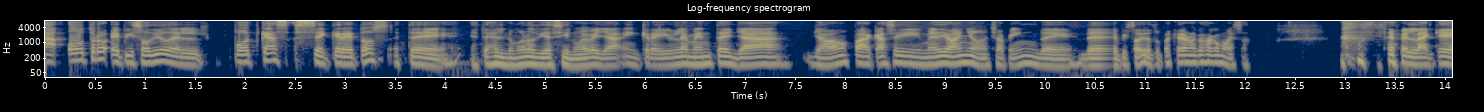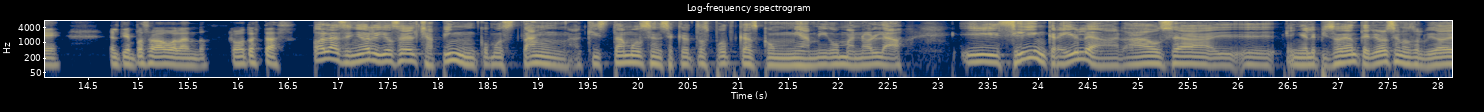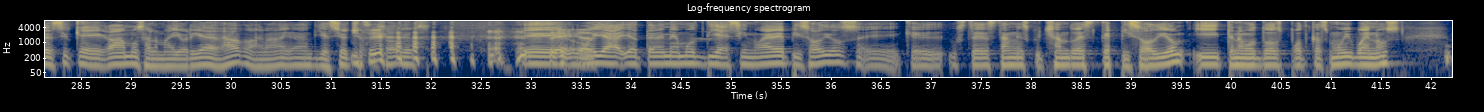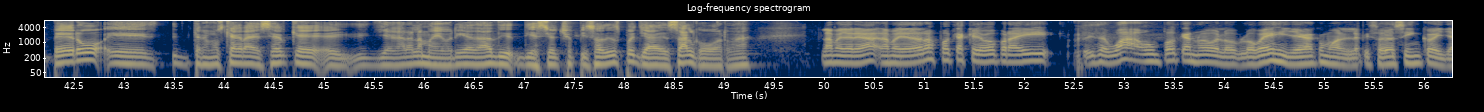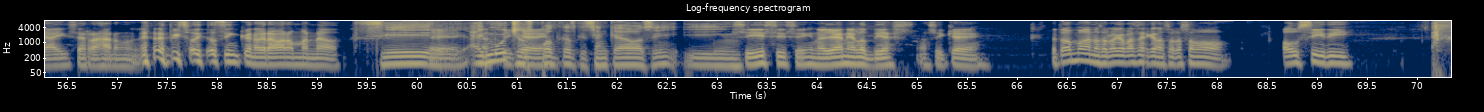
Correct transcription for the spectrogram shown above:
a otro episodio del podcast Secretos. Este, este es el número 19 ya. Increíblemente ya, ya vamos para casi medio año, Chapín, de, de episodio. ¿Tú puedes creer una cosa como esa? de verdad que el tiempo se va volando. ¿Cómo tú estás? Hola señores, yo soy el Chapín, ¿cómo están? Aquí estamos en Secretos Podcast con mi amigo Manola. Y sí, increíble, ¿verdad? O sea, eh, en el episodio anterior se nos olvidó decir que llegábamos a la mayoría de edad, ¿verdad? Ya 18 Sí. episodios. Eh, Sí, hoy ya, ya tenemos 19 episodios eh, que ustedes están escuchando este episodio y tenemos dos podcasts muy buenos. Pero eh, tenemos que agradecer que eh, llegar a la mayoría de edad, die- 18 episodios, pues ya es algo, ¿verdad? La mayoría, la mayoría de los podcasts que llevo por ahí, tú dices, wow, un podcast nuevo, lo, lo ves y llega como al episodio 5 y ya ahí se rajaron el episodio 5 y no grabaron más nada. Sí, Eh, hay muchos que- podcasts que se han quedado así y Sí, sí, sí, no llega ni a los 10. Así que, de todos modos, nosotros lo que pasa es que nosotros somos OCD,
